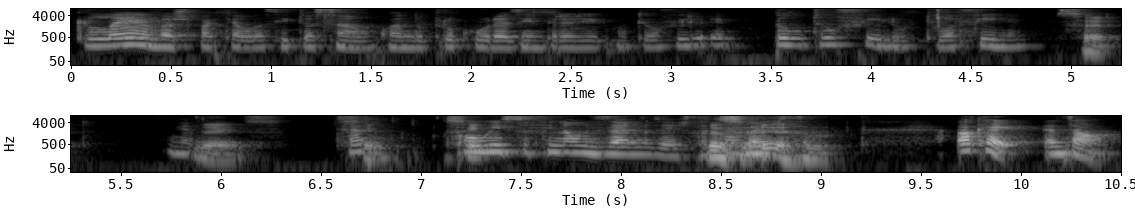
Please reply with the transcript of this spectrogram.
que levas para aquela situação quando procuras interagir com o teu filho é pelo teu filho, tua filha. Certo. É, é isso. Certo? Sim. Com Sim. isso finalizamos esta conversa. ok, então.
